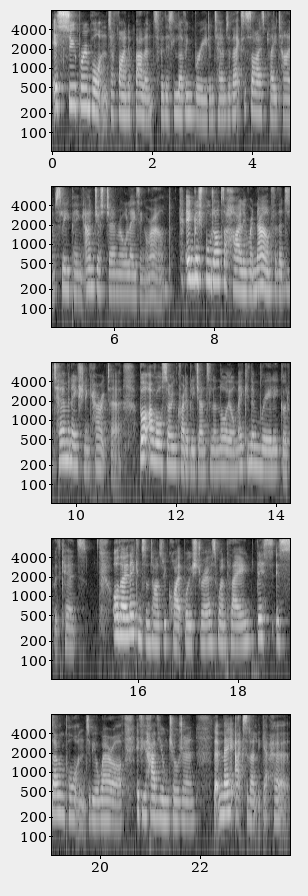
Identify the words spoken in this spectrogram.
It's super important to find a balance for this loving breed in terms of exercise, playtime, sleeping, and just general lazing around. English Bulldogs are highly renowned for their determination and character, but are also incredibly gentle and loyal, making them really good with kids. Although they can sometimes be quite boisterous when playing, this is so important to be aware of if you have young children that may accidentally get hurt.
